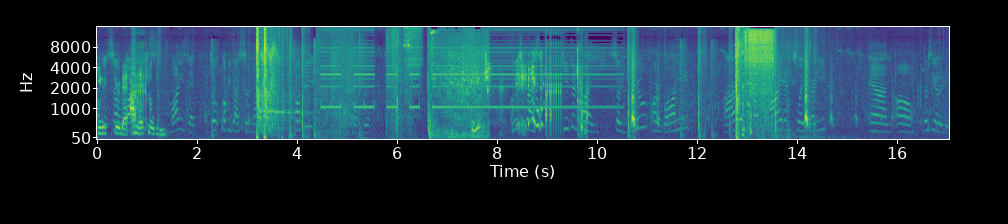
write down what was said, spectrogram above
you, Okay, so you're dead. I'm gonna kill you. Bonnie's dead. So, okay, guys, so now Puppet. Oh. Okay, so guys, keep in mind. So you are Bonnie. I am, I am Toy Freddy. And um, where's the other dude?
